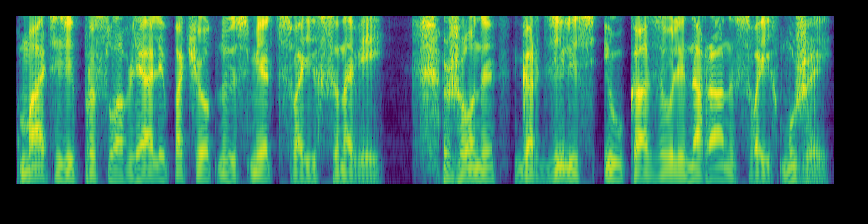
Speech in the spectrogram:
Матери прославляли почетную смерть своих сыновей – Жены гордились и указывали на раны своих мужей,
